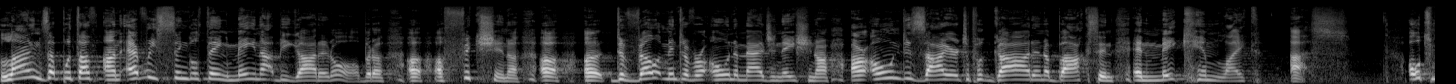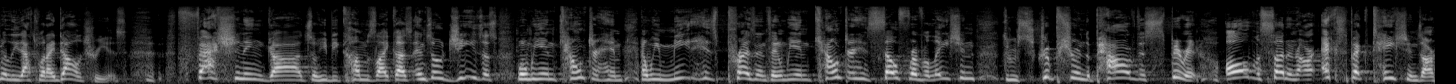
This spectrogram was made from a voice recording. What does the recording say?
lines up with us on every single thing, may not be God at all, but a, a, a fiction, a, a, a, development of our own imagination, our, our own desire to put God in a box and, and make him like us. Ultimately, that's what idolatry is fashioning God so he becomes like us. And so, Jesus, when we encounter him and we meet his presence and we encounter his self revelation through scripture and the power of the Spirit, all of a sudden our expectations, our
